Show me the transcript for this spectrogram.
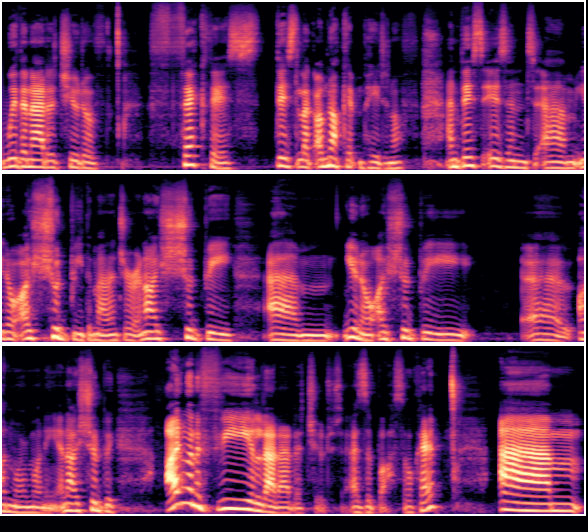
with an attitude of, feck this, this like I'm not getting paid enough and this isn't um you know I should be the manager and I should be um you know I should be uh on more money and I should be I'm going to feel that attitude as a boss okay um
